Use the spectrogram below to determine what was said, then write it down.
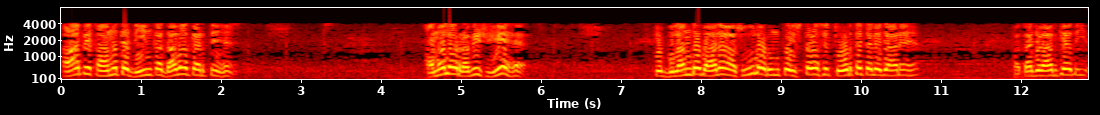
آپ اقامت دین کا دعویٰ کرتے ہیں۔ عمل اور روش یہ ہے کہ بلند و بالا اصول اور ان کو اس طرح سے توڑتے چلے جا رہے ہیں۔ پتہ جواب کیا دیا؟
